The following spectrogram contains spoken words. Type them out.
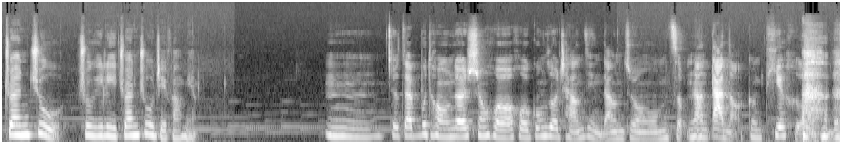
专注、注意力专注这方面。嗯，就在不同的生活或工作场景当中，我们怎么让大脑更贴合我们的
